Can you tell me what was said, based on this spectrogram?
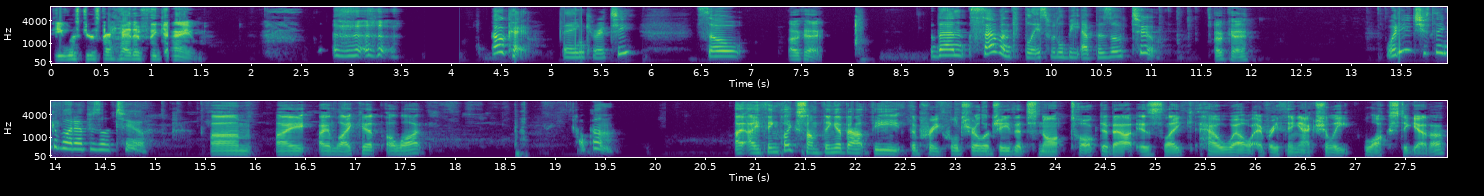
He was just ahead of the game. okay. Thank you, Richie. So Okay. then seventh place will be episode two. Okay. What did you think about episode two? Um I I like it a lot. How come? I, I think like something about the the prequel trilogy that's not talked about is like how well everything actually locks together.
